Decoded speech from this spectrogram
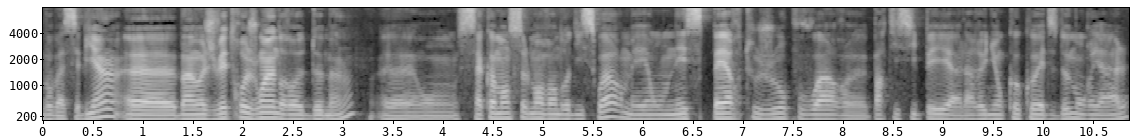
Bon bah c'est bien. Euh, moi je vais te rejoindre demain. Euh, ça commence seulement vendredi soir, mais on espère toujours pouvoir euh, participer à la réunion Cocoets de Montréal.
